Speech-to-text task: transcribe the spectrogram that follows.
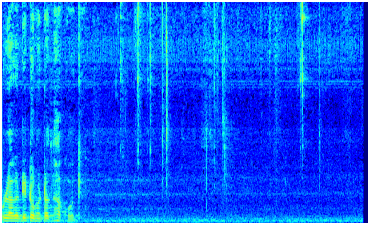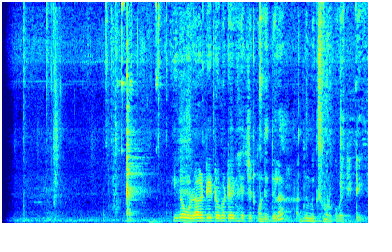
ಉಳ್ಳಾಗಡ್ಡಿ ಟೊಮೆಟೊ ಅದನ್ನ ಹಾಕೋಬೇಕು ಈಗ ಉಳ್ಳಾಗಡ್ಡಿ ಟೊಮೆಟೊ ಏನು ಹೆಚ್ಚಿಟ್ಕೊಂಡಿದ್ದಿಲ್ಲ ಅದನ್ನ ಮಿಕ್ಸ್ ಮಾಡ್ಕೋಬೇಕು ಹಿಟ್ಟಿಗೆ.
